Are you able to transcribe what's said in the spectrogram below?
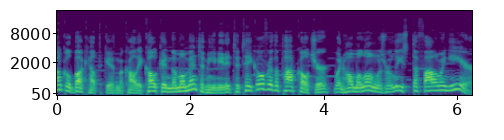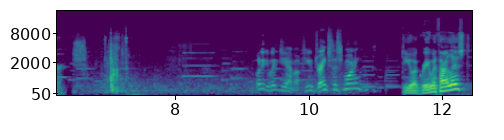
Uncle Buck helped give Macaulay Culkin the momentum he needed to take over the pop culture when Home Alone was released the following year. What did, you, what did you have? A few drinks this morning? Do you agree with our list?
